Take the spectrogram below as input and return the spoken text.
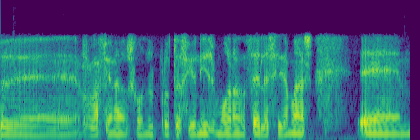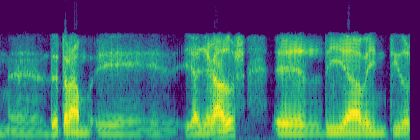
eh, relacionados con el proteccionismo aranceles y demás eh, de Trump y, allegados el día 22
